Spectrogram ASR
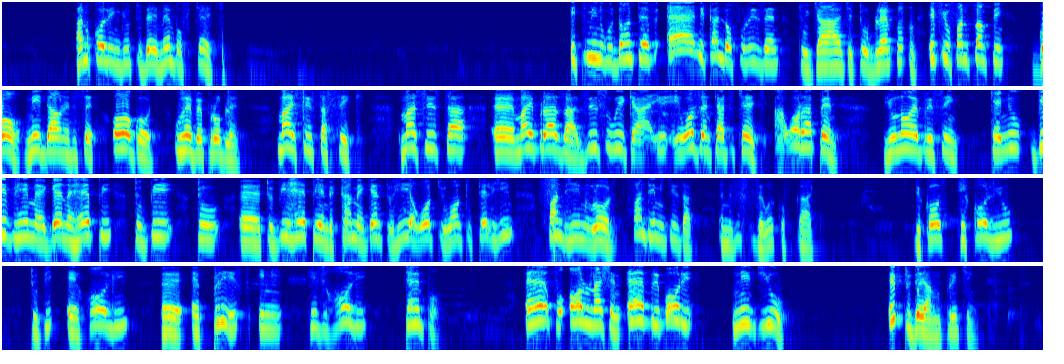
I'm calling you today, member of church. It means we don't have any kind of reason to judge, to blame. Mm-mm. If you find something, go, kneel down and say, Oh God, we have a problem. My sister sick. My sister, uh, my brother, this week, uh, he, he wasn't at church. Uh, what happened? You know everything. Can you give him again happy to be, to uh, to be happy and come again to hear what you want to tell him, fund him, Lord. Fund him Jesus. And this is the work of God. Because he called you to be a holy, uh, a priest in his holy temple. Eh, for all nations, everybody need you. If today I'm preaching,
